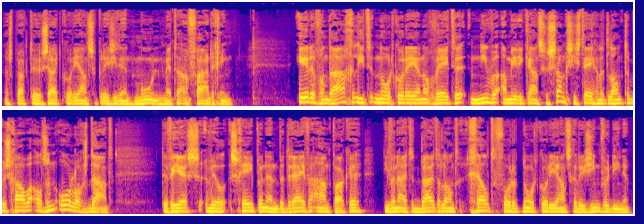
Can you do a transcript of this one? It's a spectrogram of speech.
Daar sprak de Zuid-Koreaanse president Moon met de afvaardiging. Eerder vandaag liet Noord-Korea nog weten nieuwe Amerikaanse sancties tegen het land te beschouwen als een oorlogsdaad. De VS wil schepen en bedrijven aanpakken die vanuit het buitenland geld voor het Noord-Koreaanse regime verdienen.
